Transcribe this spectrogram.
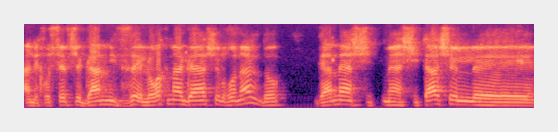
אני חושב שגם מזה, לא רק מהגעה של רונלדו, גם מהש, מהשיטה של, אה,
